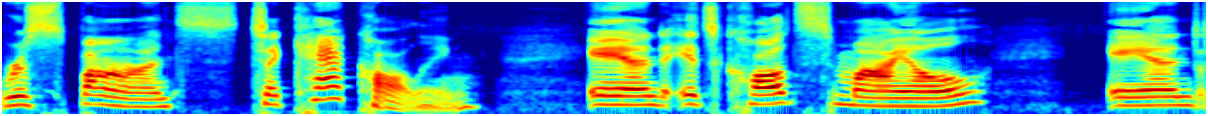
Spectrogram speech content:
response to catcalling and it's called Smile. And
